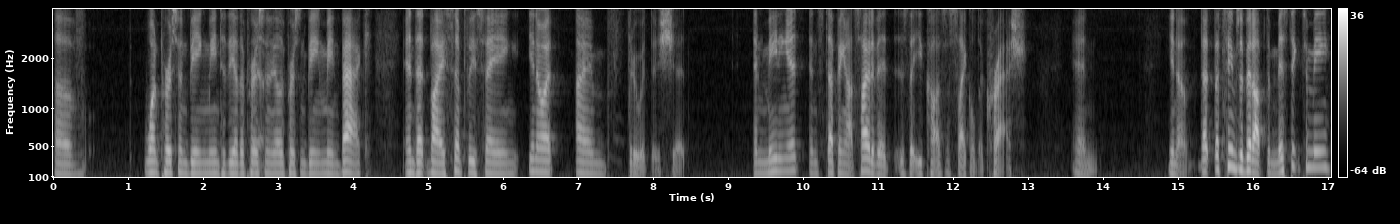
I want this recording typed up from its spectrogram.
of one person being mean to the other person and the other person being mean back and that by simply saying you know what? I'm through with this shit and meaning it and stepping outside of it is that you cause a cycle to crash. And you know that that seems a bit optimistic to me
